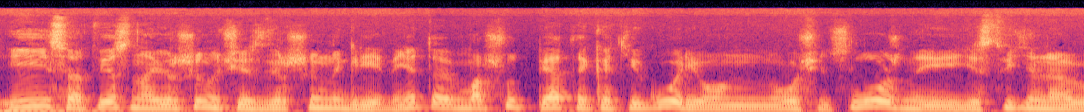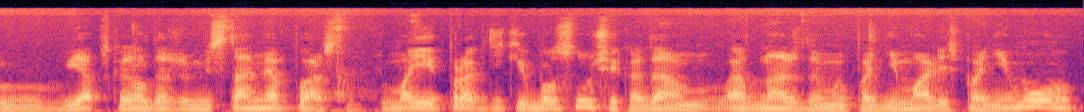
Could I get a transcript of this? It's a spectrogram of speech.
и, соответственно, на вершину через вершинный гребень. Это маршрут пятой категории, он очень сложный и действительно, я бы сказал, даже местами опасный. В моей практике был случай, когда однажды мы поднимались по нему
